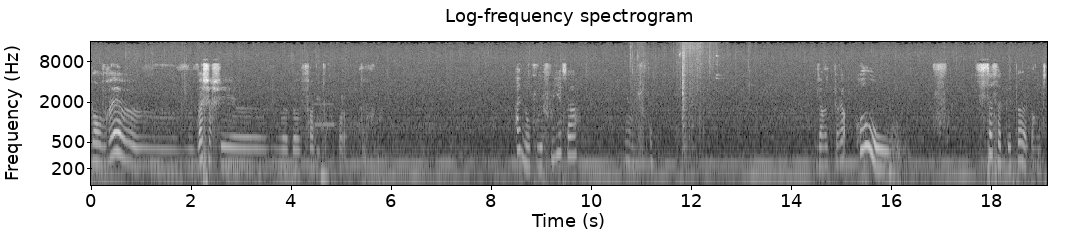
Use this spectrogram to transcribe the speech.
Bah en vrai, euh, va chercher euh, euh ben, fin du tour, voilà. Ah mais on pouvait fouiller ça Il a récupéré... Oh Ça, ça peut être pas mal par contre.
